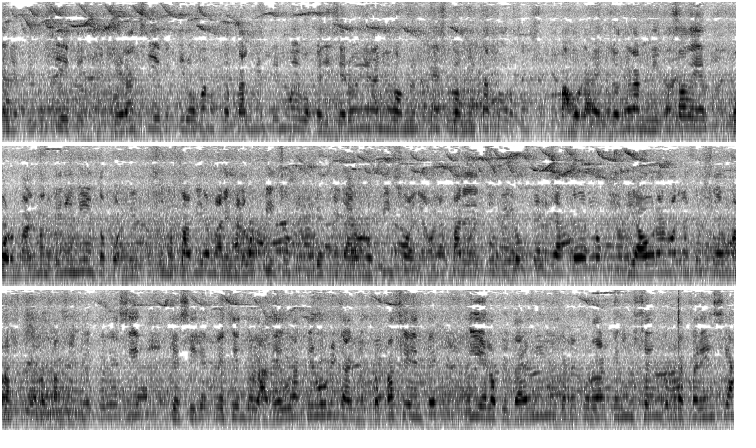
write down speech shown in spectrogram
en el piso 7, que eran siete quirófanos totalmente nuevos que hicieron en el año 2013-2014, bajo la gestión de la ministra Sader, por mal mantenimiento, por gente que no sabía manejar los pisos, despegaron los pisos, dañaron las paredes, tuvieron que rehacerlo y ahora no hay asesor para subir a los pacientes. Quiere decir que sigue creciendo la deuda quirúrgica de nuestros pacientes y el Hospital del Niño hay que recordar que es un centro de referencia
